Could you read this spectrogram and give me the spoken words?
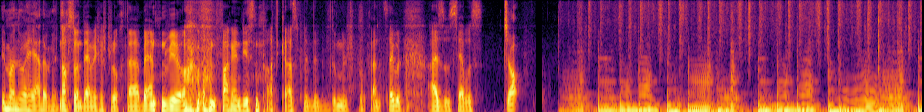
immer nur her damit. Noch so ein dämlicher Spruch. Da beenden wir und fangen diesen Podcast mit einem dummen Spruch an. Sehr gut. Also, Servus. Ciao. Thank you.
